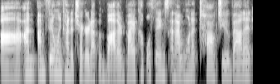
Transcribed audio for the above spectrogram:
uh, I'm I'm feeling kind of triggered up and bothered by a couple things, and I want to talk to you about it.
